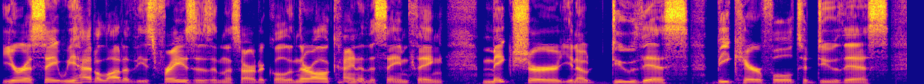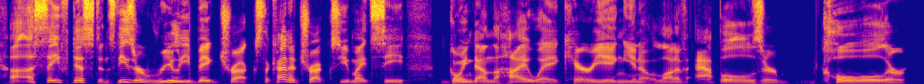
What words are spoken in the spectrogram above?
you're a safe. We had a lot of these phrases in this article, and they're all kind mm. of the same thing. Make sure, you know, do this. Be careful to do this. Uh, a safe distance. These are really big trucks, the kind of trucks you might see going down the highway carrying, you know, a lot of apples or or coal or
